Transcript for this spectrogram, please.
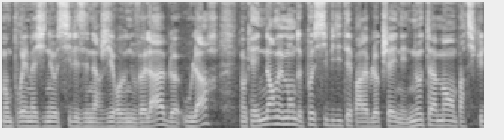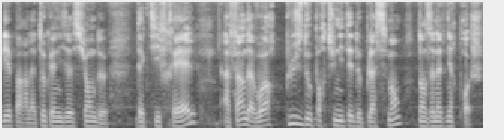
Mais on pourrait imaginer aussi les énergies renouvelables ou l'art. Donc il y a énormément de possibilités par la blockchain et notamment en particulier par la tokenisation de d'actifs réels afin d'avoir plus d'opportunités de placement dans un avenir proche.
